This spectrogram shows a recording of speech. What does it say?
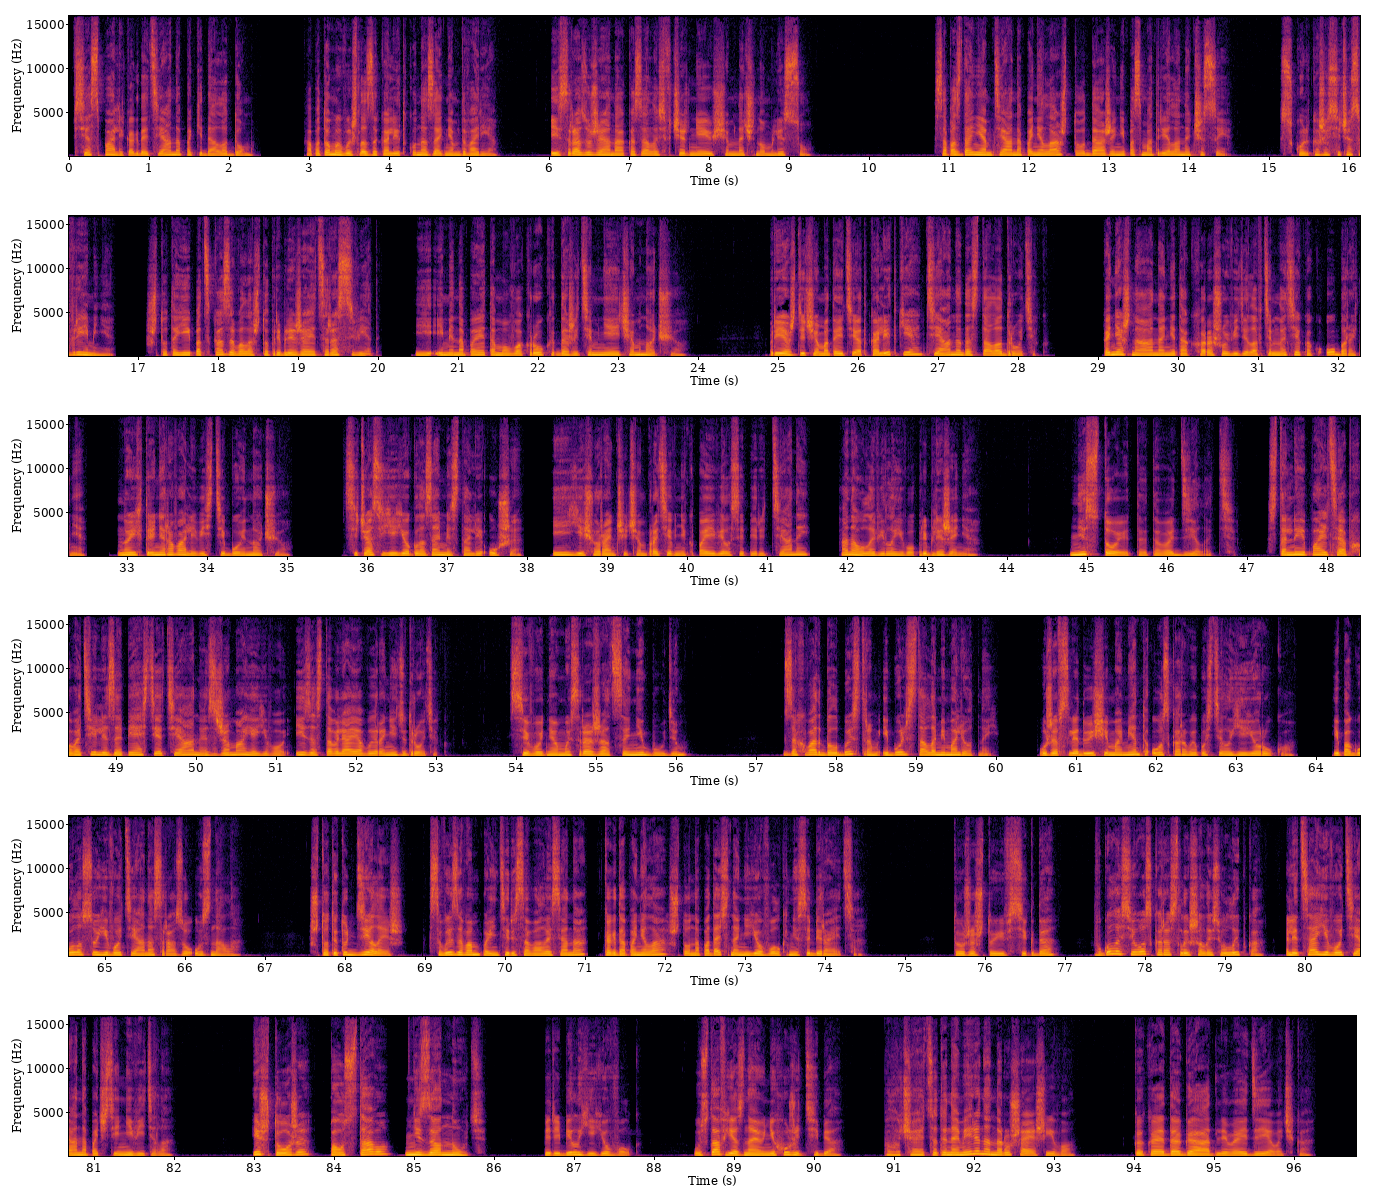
Все спали, когда Тиана покидала дом. А потом и вышла за калитку на заднем дворе и сразу же она оказалась в чернеющем ночном лесу. С опозданием Тиана поняла, что даже не посмотрела на часы. Сколько же сейчас времени? Что-то ей подсказывало, что приближается рассвет, и именно поэтому вокруг даже темнее, чем ночью. Прежде чем отойти от калитки, Тиана достала дротик. Конечно, она не так хорошо видела в темноте, как оборотни, но их тренировали вести бой ночью. Сейчас ее глазами стали уши, и еще раньше, чем противник появился перед Тианой, она уловила его приближение. «Не стоит этого делать». Стальные пальцы обхватили запястье Тианы, сжимая его и заставляя выронить дротик. «Сегодня мы сражаться не будем». Захват был быстрым, и боль стала мимолетной. Уже в следующий момент Оскар выпустил ее руку и по голосу его Тиана сразу узнала. «Что ты тут делаешь?» С вызовом поинтересовалась она, когда поняла, что нападать на нее волк не собирается. «То же, что и всегда». В голосе Оскара слышалась улыбка. Лица его Тиана почти не видела. «И что же? По уставу? Не зануть!» Перебил ее волк. «Устав, я знаю, не хуже тебя». «Получается, ты намеренно нарушаешь его?» Какая догадливая девочка.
